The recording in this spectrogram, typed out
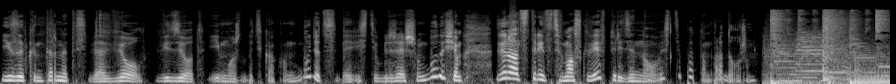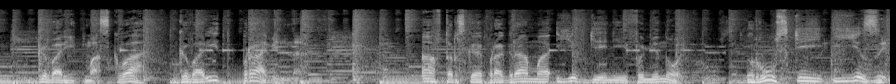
язык интернета себя вел, ведет, и, может быть, как он будет себя вести в ближайшем будущем. 12.30 в Москве, впереди новости, потом продолжим. Говорит Москва, говорит правильно. Авторская программа Евгений Фоминой. Русский язык.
